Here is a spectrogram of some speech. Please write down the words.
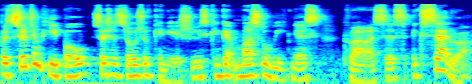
but certain people, such as those with kidney issues, can get muscle weakness, paralysis, etc.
